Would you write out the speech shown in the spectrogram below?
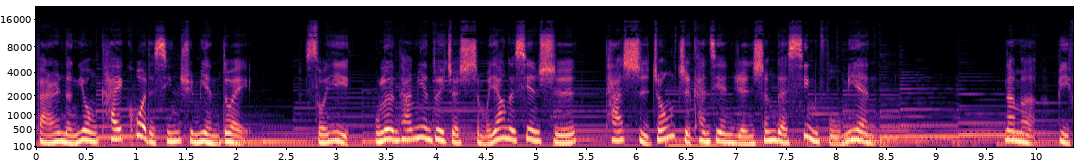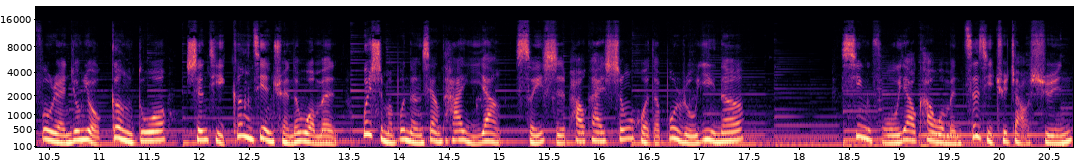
反而能用开阔的心去面对。所以，无论他面对着什么样的现实，他始终只看见人生的幸福面。那么，比富人拥有更多、身体更健全的我们，为什么不能像他一样，随时抛开生活的不如意呢？幸福要靠我们自己去找寻，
